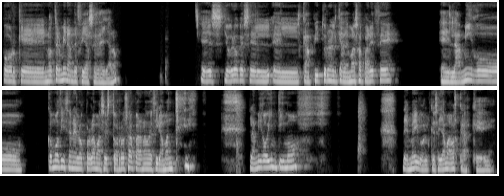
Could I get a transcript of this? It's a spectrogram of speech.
porque no terminan de fiarse de ella, ¿no? Es, yo creo que es el, el capítulo en el que además aparece el amigo, ¿cómo dicen en los programas esto, Rosa, para no decir amante? El amigo íntimo de Mabel, que se llama Oscar, que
